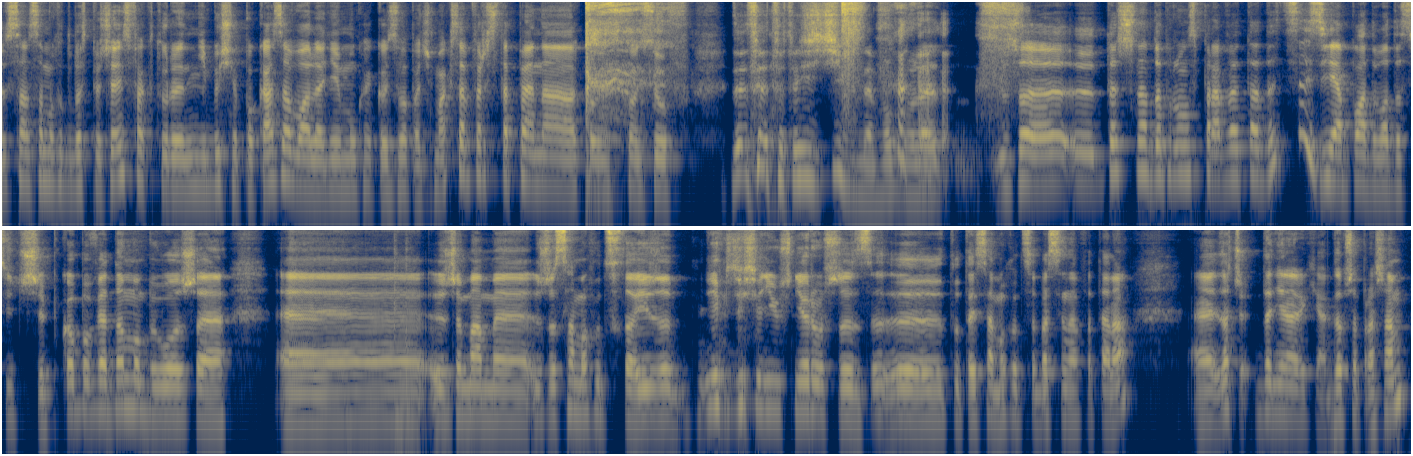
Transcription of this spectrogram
y, sam samochód bezpieczeństwa, który niby się pokazał, ale nie mógł jakoś złapać Maxa Verstappena, koniec końców to, to jest dziwne w ogóle, że y, też na dobrą sprawę ta decyzja padła dosyć szybko, bo wiadomo było, że, e, że mamy, że samochód stoi, że nigdzie się już nie ruszy z, y, tutaj samochód Sebastiana Fettela, e, znaczy Daniela Ricciardo, przepraszam,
